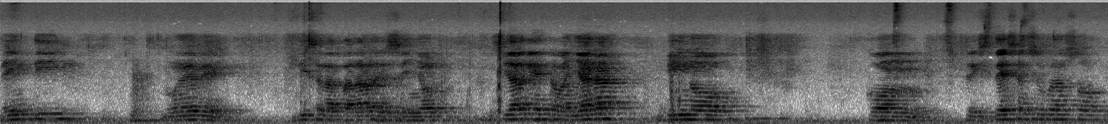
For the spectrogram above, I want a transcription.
29. Dice la palabra del Señor. Si alguien esta mañana vino con tristeza en su corazón,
